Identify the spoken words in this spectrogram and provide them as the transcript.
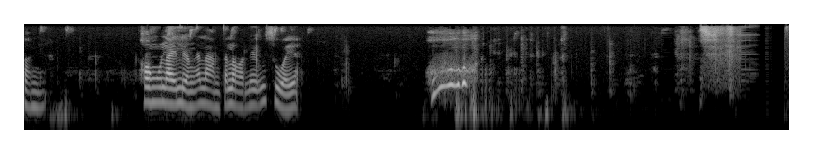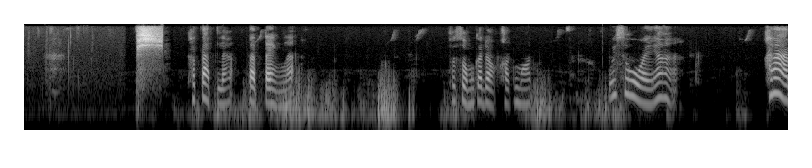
ตอนนี้พ องอุไรเหลืองอลามตลอดเลยอุ้สวยอะโอ้เขาตัดแล้ว ตัดแต่งแล้วผสมกระดอกคอสมอสอุ้ยสวยอะ่ะ ขนาด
